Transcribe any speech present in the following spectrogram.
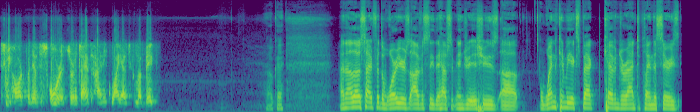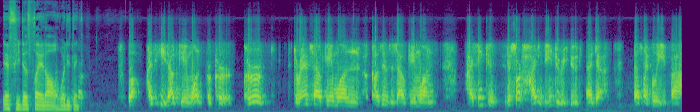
It's going to be hard for them to score at certain times. I think Kawhi has to come up big. Okay. On the other side, for the Warriors, obviously they have some injury issues. Uh, when can we expect Kevin Durant to play in this series, if he does play at all? What do you think? I think he's out game one for Kerr. Kerr, Durant's out game one. Cousins is out game one. I think they're sort of hiding the injury, dude. And uh, that's my belief. Uh,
